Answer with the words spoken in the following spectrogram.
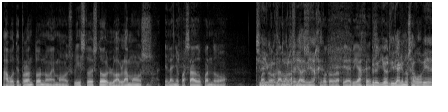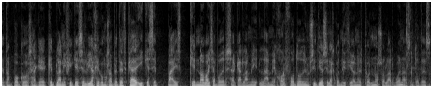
a bote pronto, no hemos visto esto, lo hablamos el año pasado cuando, hablamos de, de, viaje. fotografía de viajes. Pero yo os diría que no os hago bien tampoco, o sea, que, planifiquéis el viaje como os apetezca y que sepáis que no vais a poder sacar la, la, mejor foto de un sitio si las condiciones pues no son las buenas. Entonces,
